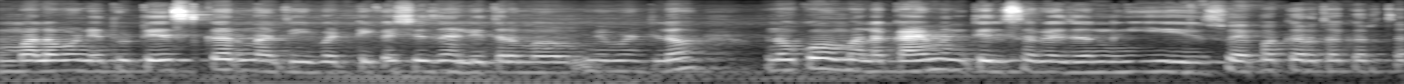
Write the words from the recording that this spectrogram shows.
मला म्हणे तू टेस्ट कर ना ती बट्टी कशी झाली? तर मग मी म्हटलं नको मला काय म्हणतील सगळेजण? ही स्वयंपाक करता करता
